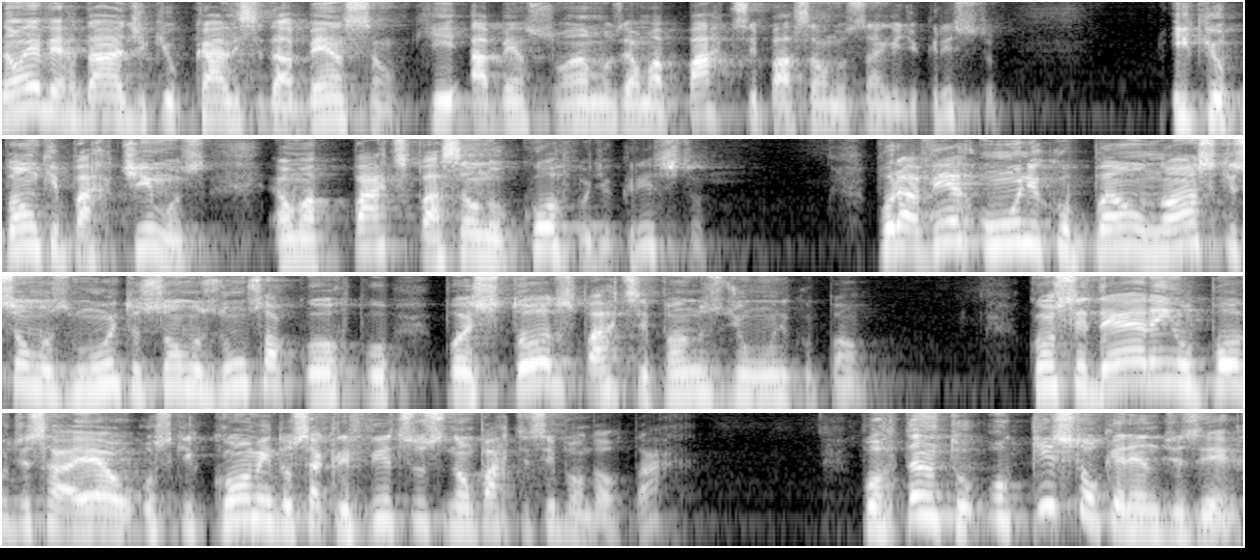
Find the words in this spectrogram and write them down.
Não é verdade que o cálice da bênção que abençoamos é uma participação no sangue de Cristo? E que o pão que partimos é uma participação no corpo de Cristo? Por haver um único pão, nós que somos muitos somos um só corpo, pois todos participamos de um único pão. Considerem o povo de Israel, os que comem dos sacrifícios não participam do altar? Portanto, o que estou querendo dizer?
